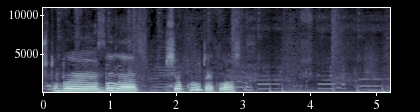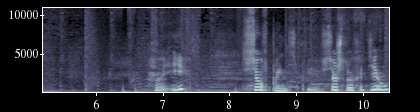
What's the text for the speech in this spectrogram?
Чтобы было все круто и классно. И все, в принципе. Все, что я хотел,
